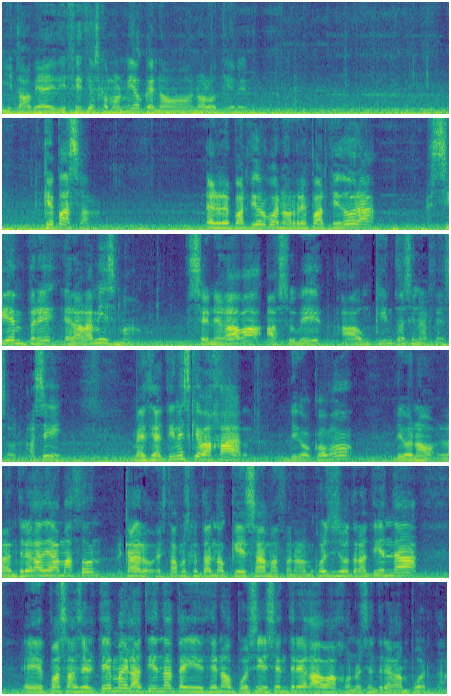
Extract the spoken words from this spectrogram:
Y todavía hay edificios como el mío que no, no lo tienen. ¿Qué pasa? El repartidor, bueno, repartidora siempre era la misma se negaba a subir a un quinto sin ascensor. Así, me decía, tienes que bajar. Digo, ¿cómo? Digo, no, la entrega de Amazon, claro, estamos contando que es Amazon. A lo mejor si es otra tienda, eh, pasas del tema y la tienda te dice, no, pues sí, se entrega abajo, no se entrega en puerta.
